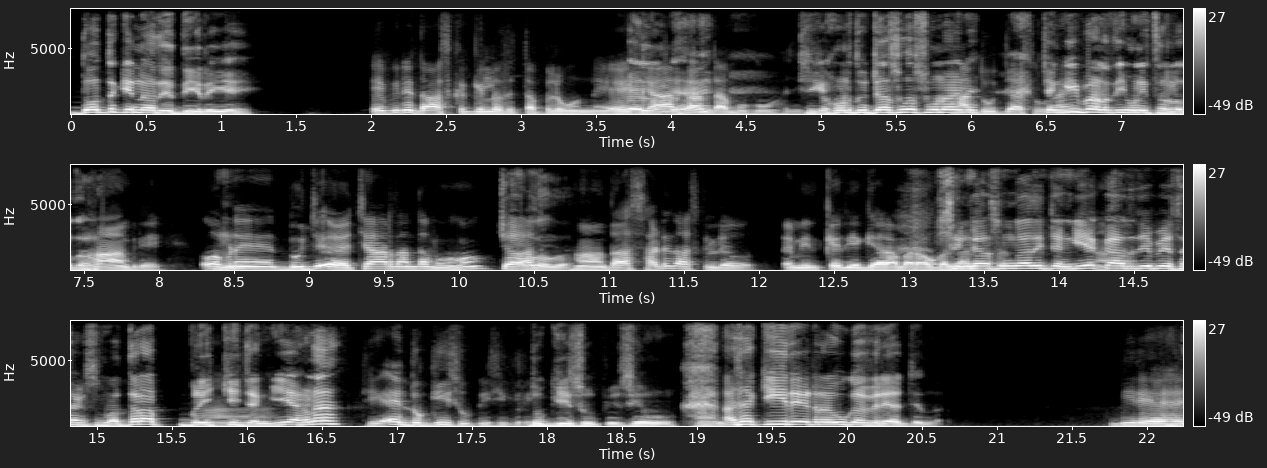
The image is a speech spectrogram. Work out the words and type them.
ਦੁੱਧ ਕਿੰਨਾ ਦਿੰਦੀ ਰਹੀ ਇਹ? ਇਹ ਵੀਰੇ 10 ਕਿਲੋ ਦਿੱਤਾ ਬਲੂਨ ਨੇ। ਇਹ ਚਾਰ? ਤਾਂ ਦਾ ਮੂੰਹੋਂ ਹਜੇ ਠੀਕ ਹੈ ਹੁਣ ਦੂਜਾ ਸੂਆ ਸੁਣਾ ਹਾਂ ਇਹਨੇ? ਦੂਜਾ ਸੂਆ। ਚੰਗੀ ਬਣਦੀ ਹੋਣੀ ਥੱਲੋਂ ਤਾਂ। ਹਨਾ? ਹਾਂ ਵੀਰੇ ਉਹ ਆਪਣੇ ਦੂਜੇ ਚਾਰ ਦੰਦ ਦਾ ਮੂੰਹੋਂ। ਚਾਰ ਦਸ- ਦੰਦ। ਹਾਂ 10 10.5 ਕਿਲੋ ਐ ਮੀਨ ਕਹਿ ਦਈਏ 11 12 ਉਹ ਗੱਲਾਂ ਸਿੰਗਾ ਸੁੰਗਾ ਦੀ ਚੰਗੀ ਹੈ। ਕੱਦ ਜੇ ਬੇਸਕ ਸਮੱਧਰ ਆ ਬਰੀਕੀ ਚੰਗੀ ਹੈ ਹਨਾ? ਠੀਕ ਇਹ ਦੁੱਗੀ ਸੂਪੀ ਸੀ ਵੀਰੇ। ਦੁੱਗੀ ਸੂਪੀ ਸੀ। ਅੱਛਾ ਕੀ ਰੇਟ ਰਹੂਗਾ ਵੀਰੇ ਅੱਜ ਦਾ? ਵੀਰੇ ਇਹ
